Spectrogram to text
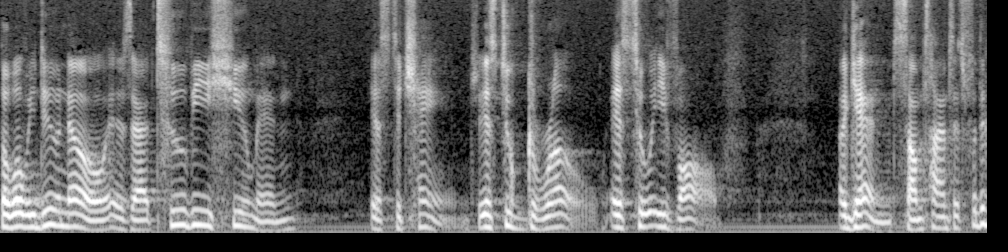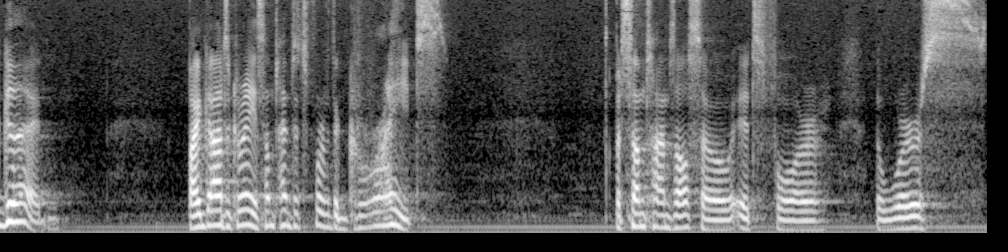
But what we do know is that to be human is to change, is to grow, is to evolve. Again, sometimes it's for the good. By God's grace, sometimes it's for the great. But sometimes also it's for the worse.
